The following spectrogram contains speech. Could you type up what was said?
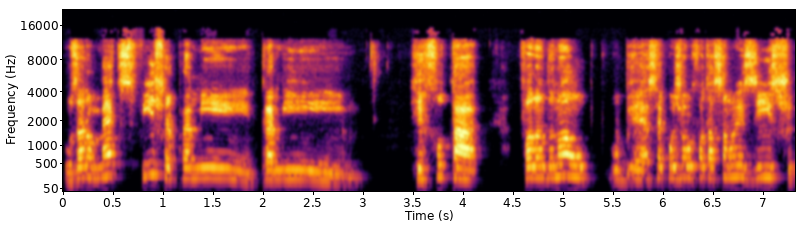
usaram Max Fisher para me, me refutar, falando, não, essa coisa de holofotação não existe.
